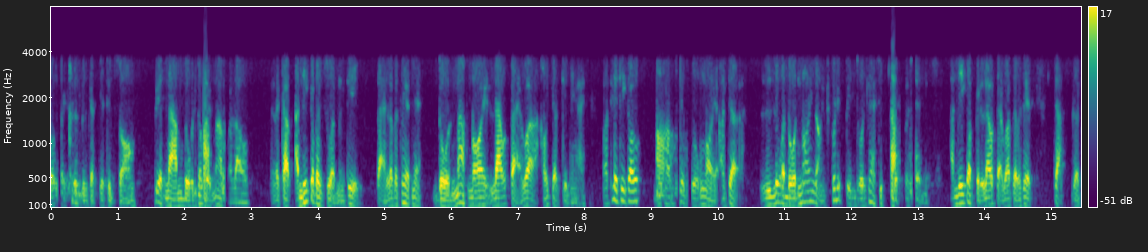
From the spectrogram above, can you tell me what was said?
ลดไปครึ่งหนึ่งจากเจ็ดสิบสองเวียดนามโดนเข้าไปมากกว่าเรานะครับ อันนี้ก็เป็นส่วนหนึ่งที่แต่ละประเทศเนี่ยโดนมากน้อยแล้วแต่ว่าเขาจะกินยังไง ประเทศที่เขามีความเชื่อมโยงหน่อยอาจจะ เรียกว่าโดนน้อยหน่อยฟิลิปปินส์โดนแค่สิบเจ็ดเปอร์เซ็นต์อันนี้ก็เป็นแล้วแต่ว่าแต่ประเทศจะเกิด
